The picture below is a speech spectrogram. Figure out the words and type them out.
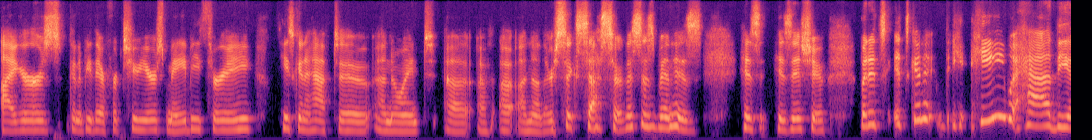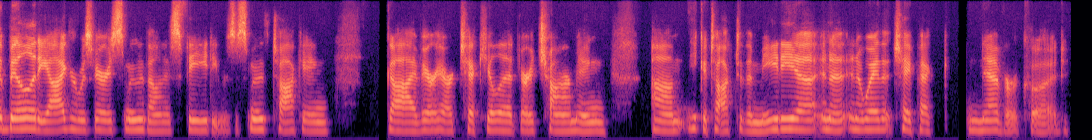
Iger's going to be there for two years, maybe three. He's going to have to anoint uh, a, a, another successor. This has been his his his issue, but it's it's going to. He had the ability. Iger was very smooth on his feet. He was a smooth talking guy, very articulate, very charming. Um, he could talk to the media in a in a way that Chapek never could.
